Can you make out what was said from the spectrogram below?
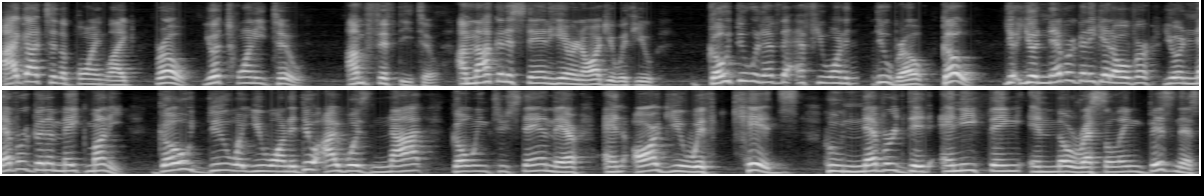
I got to the point like, bro, you're 22. I'm 52. I'm not gonna stand here and argue with you. Go do whatever the f you want to do, bro. Go. You- You're never to get over. You're never to make money. Go do what you want to do. I was not going to stand there and argue with kids who never did anything in the wrestling business.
